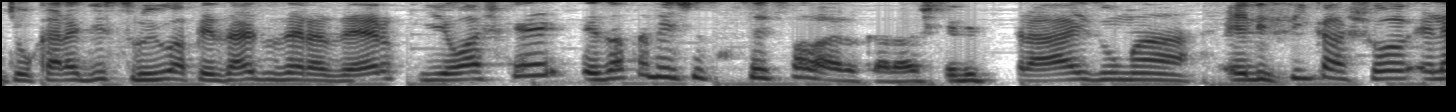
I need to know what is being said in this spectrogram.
que o cara destruiu, apesar do 0 a 0 E eu acho que é exatamente isso que vocês falaram, cara. Eu acho que ele traz uma. Ele se encaixou, ele,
